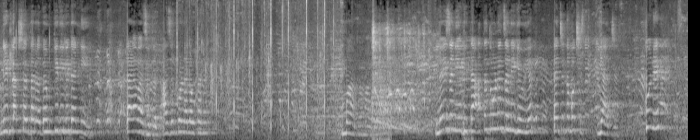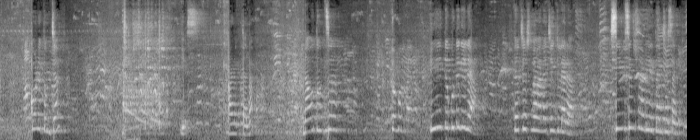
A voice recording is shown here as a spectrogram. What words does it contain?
नीट लक्षात धरा धमकी दिली त्यांनी. टाळ्या वाजवतात. अजून कोणा लोकांना? माग माग. लय जणी भेटा आता दोनच जणी घेऊयात. त्यांच्यात बक्षीस याच कोण आहेत? कोण आहे तुमच्या? येस अडकताला नाव तुमचं? ही ते कुठे गेल्या? त्या चष्म्यावाला जिंकलेल्या. सेम सेम साडी आहे त्यांच्यासारखी.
